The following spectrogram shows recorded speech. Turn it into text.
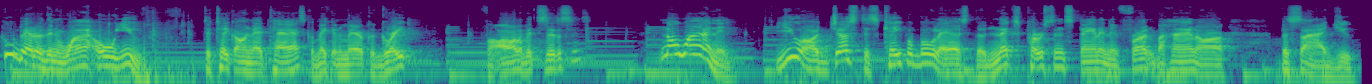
Who better than YOU to take on that task of making America great for all of its citizens? No whining. You are just as capable as the next person standing in front, behind, or beside you.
